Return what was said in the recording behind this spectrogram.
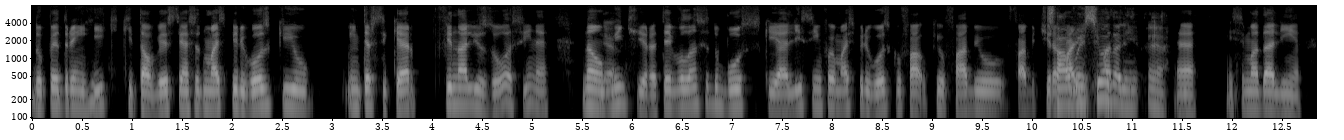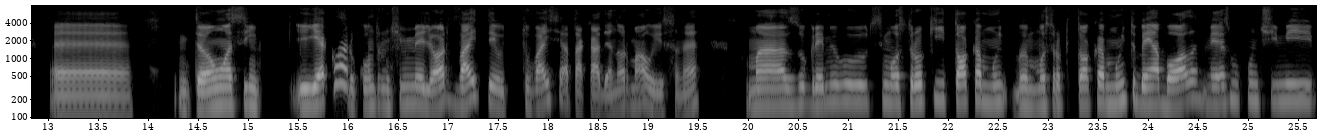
do Pedro Henrique, que talvez tenha sido mais perigoso que o Inter sequer finalizou, assim, né? Não, é. mentira. Teve o lance do Bustos, que ali sim foi mais perigoso que o, Fá, que o Fábio, Fábio tira Salva em cima da linha. É. é, em cima da linha. É... Então, assim, e é claro, contra um time melhor vai ter, tu vai ser atacado, é normal isso, né? Mas o Grêmio se mostrou que toca muito, mostrou que toca muito bem a bola, mesmo com um time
